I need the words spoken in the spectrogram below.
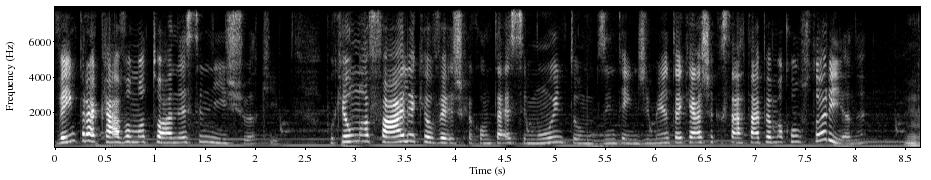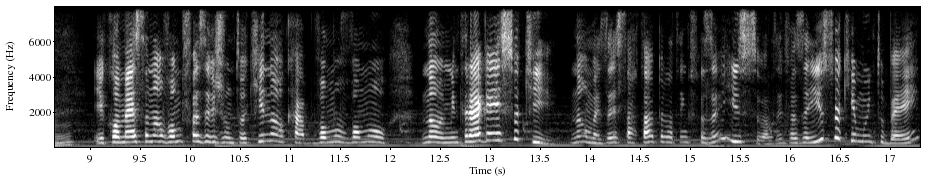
vem para cá, vamos atuar nesse nicho aqui. Porque uma falha que eu vejo que acontece muito, um desentendimento, é que acha que startup é uma consultoria, né? Uhum. E começa, não, vamos fazer junto aqui, não, vamos, vamos, não, me entrega isso aqui. Não, mas a startup ela tem que fazer isso, ela tem que fazer isso aqui muito bem,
